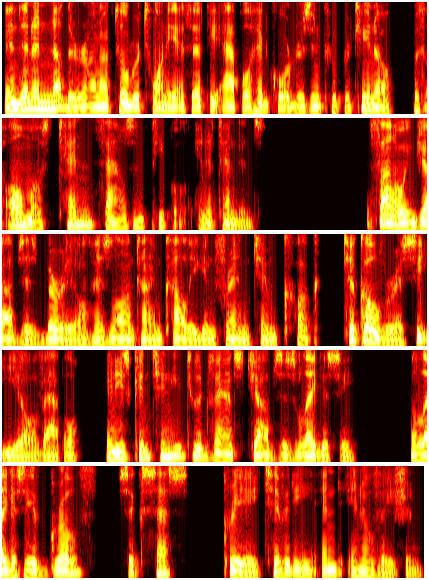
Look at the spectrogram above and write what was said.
and then another on October 20th at the Apple headquarters in Cupertino with almost 10,000 people in attendance. Following Jobs' burial, his longtime colleague and friend Tim Cook took over as CEO of Apple, and he's continued to advance Jobs' legacy, a legacy of growth, success, creativity, and innovation.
